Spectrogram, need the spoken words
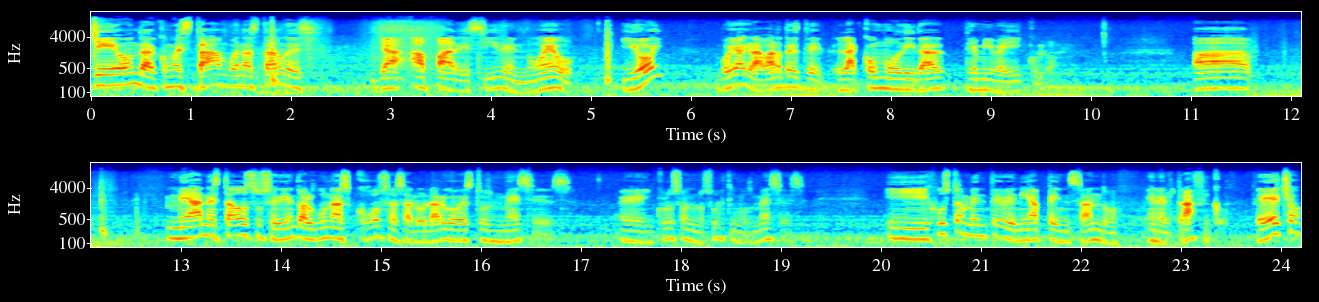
¿Qué onda? ¿Cómo están? Buenas tardes. Ya aparecí de nuevo. Y hoy voy a grabar desde la comodidad de mi vehículo. Ah, me han estado sucediendo algunas cosas a lo largo de estos meses, eh, incluso en los últimos meses. Y justamente venía pensando en el tráfico. De hecho,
